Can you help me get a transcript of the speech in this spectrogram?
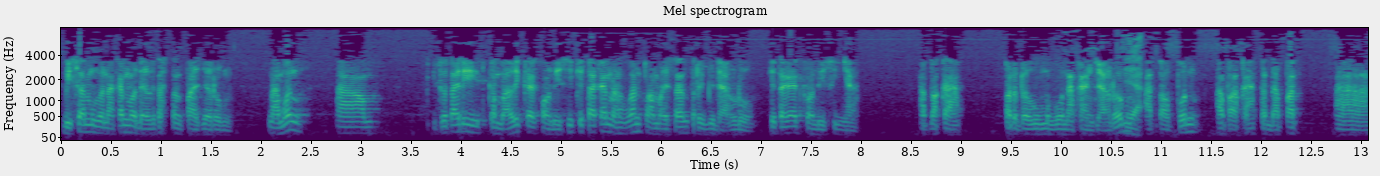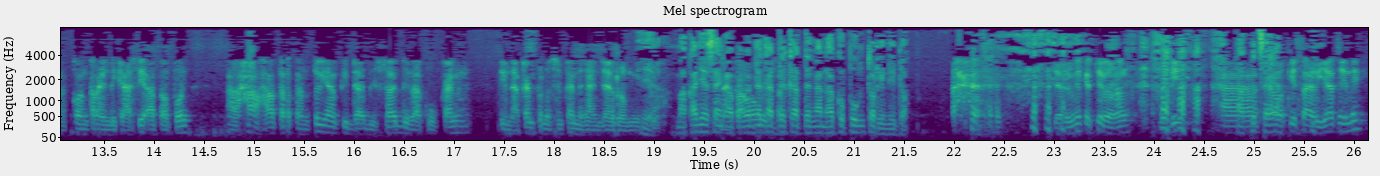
Bisa menggunakan modalitas tanpa jarum. Namun um, itu tadi kembali ke kondisi kita akan melakukan pemeriksaan terlebih dahulu. Kita lihat kondisinya. Apakah perlu menggunakan jarum ya. ataupun apakah terdapat uh, kontraindikasi ataupun uh, hal-hal uh, tertentu yang tidak bisa dilakukan tindakan penusukan dengan jarum itu. Ya, makanya saya nggak nah, pernah dekat-dekat dengan akupunktur ini dok. Jarumnya kecil bang. Jadi uh, kalau kita lihat ini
